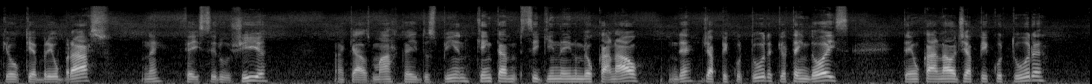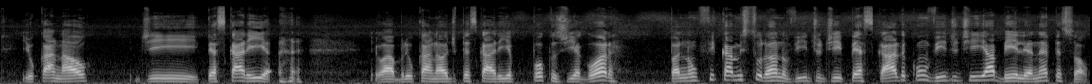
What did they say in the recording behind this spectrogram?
que eu quebrei o braço, né? Fez cirurgia, aqui as marcas aí dos pinos. Quem tá seguindo aí no meu canal, né? De apicultura, que eu tenho dois, tem o canal de apicultura e o canal de pescaria. Eu abri o canal de pescaria poucos dias agora para não ficar misturando vídeo de pescada com vídeo de abelha, né, pessoal?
